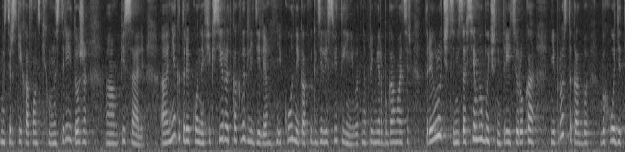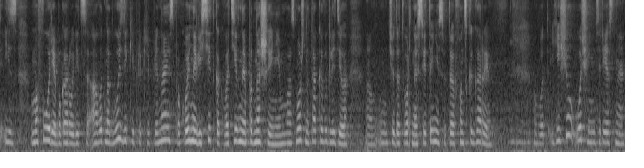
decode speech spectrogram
мастерских афонских монастырей тоже э, писали. А некоторые иконы фиксируют, как выглядели иконы, как выглядели святыни. Вот, например, Богоматерь Троеручица не совсем обычно. Третья рука не просто как бы выходит из мафория Богородицы, а вот на гвоздике прикреплена и спокойно висит, как вативное подношение. Возможно, так и выглядела э, чудотворная святыня Святой Афонской горы. Вот. Еще очень интересная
